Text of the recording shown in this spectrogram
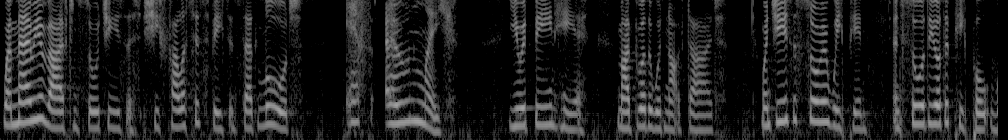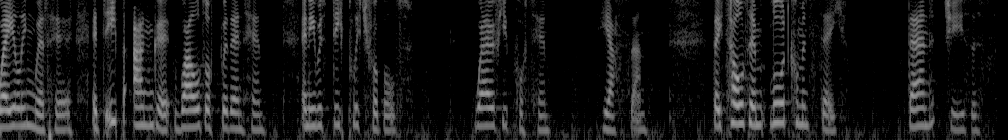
When Mary arrived and saw Jesus, she fell at his feet and said, Lord, if only you had been here my brother would not have died. When Jesus saw her weeping and saw the other people wailing with her, a deep anger welled up within him, and he was deeply troubled. Where have you put him? He asked them. They told him, Lord, come and see. Then Jesus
